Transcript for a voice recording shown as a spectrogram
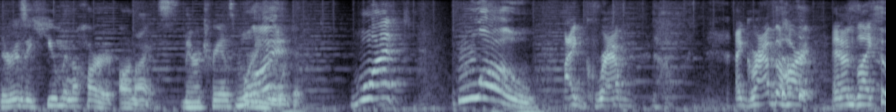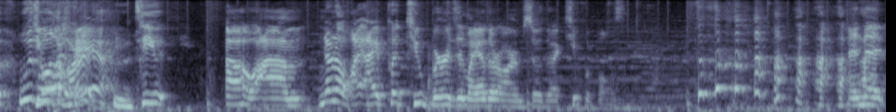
there is a human heart on ice. They're transporting What? organ. What? Whoa! I grab, I grab the heart, and I'm like, With "Do you want the one heart? hand. Do you?" Oh, um, no, no. I, I put two birds in my other arm, so they're like two footballs. and then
